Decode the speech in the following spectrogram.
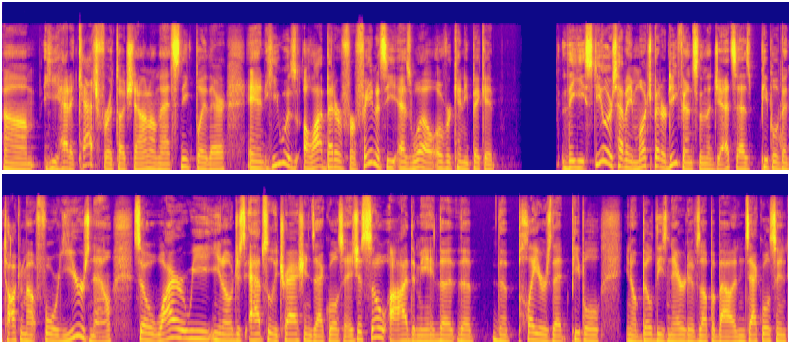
Um, he had a catch for a touchdown on that sneak play there, and he was a lot better for fantasy as well over Kenny Pickett. The Steelers have a much better defense than the Jets, as people have been talking about for years now. So why are we, you know, just absolutely trashing Zach Wilson? It's just so odd to me. The the the players that people you know build these narratives up about. And Zach Wilson,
